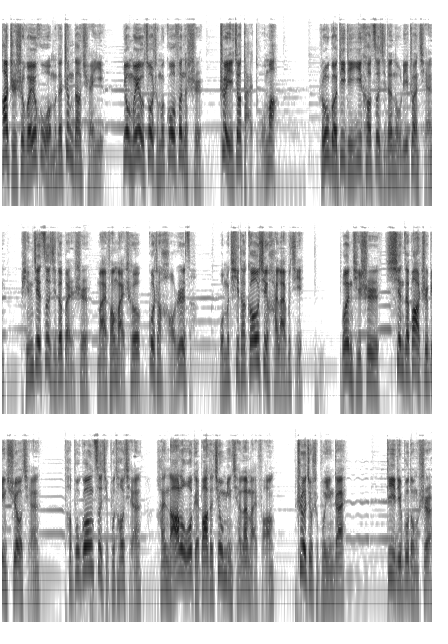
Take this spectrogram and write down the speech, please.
他只是维护我们的正当权益。又没有做什么过分的事，这也叫歹毒吗？如果弟弟依靠自己的努力赚钱，凭借自己的本事买房买车，过上好日子，我们替他高兴还来不及。问题是现在爸治病需要钱，他不光自己不掏钱，还拿了我给爸的救命钱来买房，这就是不应该。弟弟不懂事，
